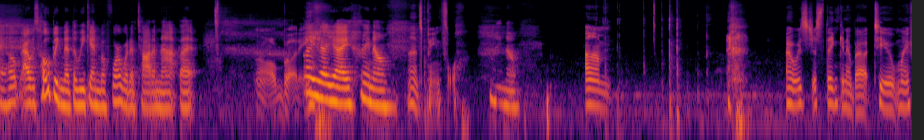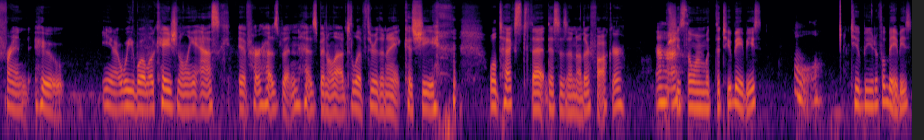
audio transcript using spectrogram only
I hope. I was hoping that the weekend before would have taught him that, but oh, buddy. Oh yeah, yeah. I know. That's painful. I know. Um, I was just thinking about too my friend who you know, we will occasionally ask if her husband has been allowed to live through the night because she will text that this is another Fokker. Uh-huh. She's the one with the two babies. Oh. Two beautiful babies.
